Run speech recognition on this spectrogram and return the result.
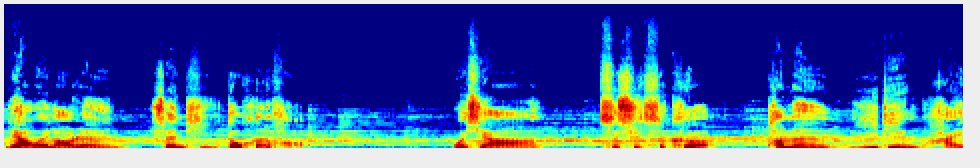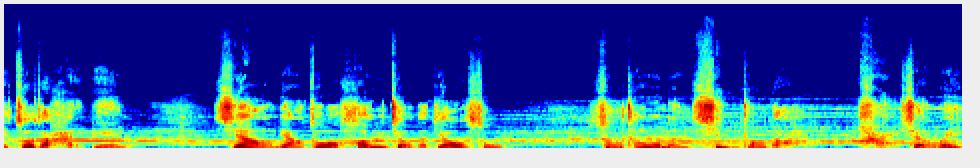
两位老人身体都很好，我想此时此刻，他们一定还坐在海边，像两座恒久的雕塑，组成我们心中的海参崴。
